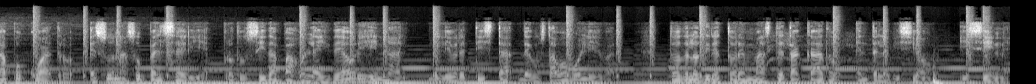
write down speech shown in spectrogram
Capo 4 es una super serie producida bajo la idea original del libretista de Gustavo Bolívar, dos de los directores más destacados en televisión y cine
